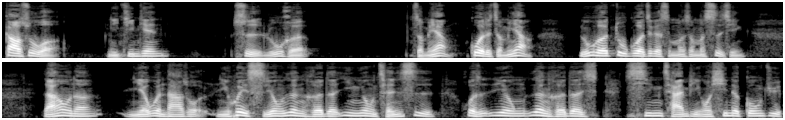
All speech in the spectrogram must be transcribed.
告诉我你今天是如何怎么样过得怎么样，如何度过这个什么什么事情。然后呢，你要问他说，你会使用任何的应用程式？”或者用任何的新产品或新的工具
